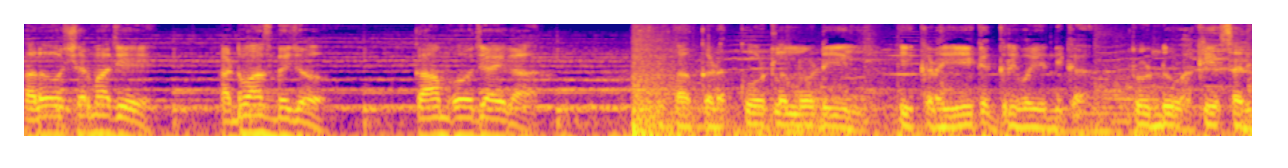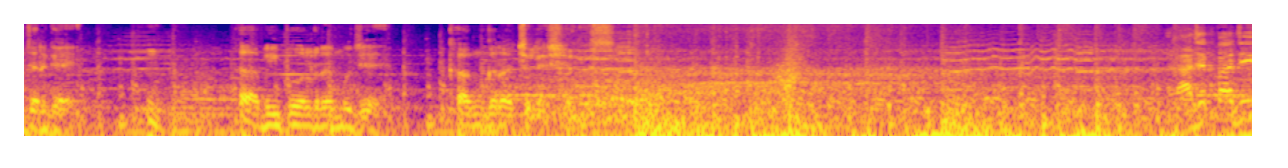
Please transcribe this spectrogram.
హలో శర్మా జీ అడ్వాన్స్ भेजो काम हो जाएगा అక్కడ కోట్లలో డీల్ ఇక్కడ ఏకగ్రీవ ఎన్నిక రెండు ఒకేసారి జరిగాయి హ్మ్. అభి బోల్ రే ముజే కంగ్రాచులేషన్స్ राजप्पा जी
